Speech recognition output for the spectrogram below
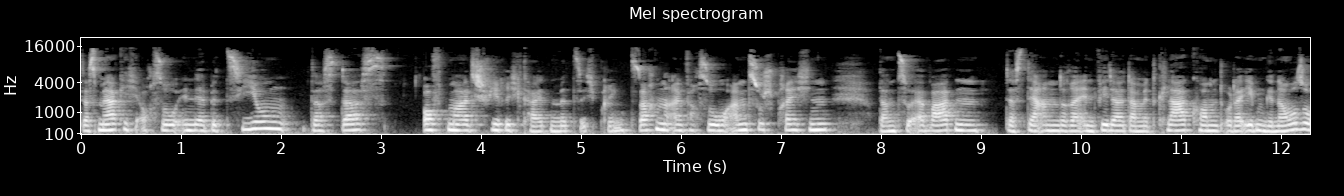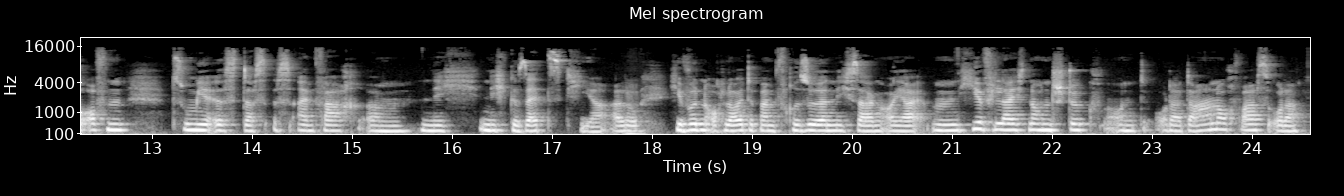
das merke ich auch so in der Beziehung, dass das oftmals Schwierigkeiten mit sich bringt, Sachen einfach so anzusprechen, dann zu erwarten, dass der andere entweder damit klarkommt oder eben genauso offen zu mir ist, das ist einfach ähm, nicht, nicht gesetzt hier. Also hier würden auch Leute beim Friseur nicht sagen, oh ja, hm, hier vielleicht noch ein Stück und oder da noch was oder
